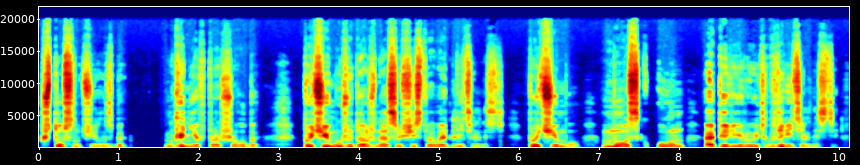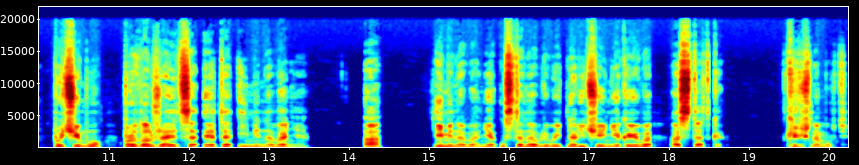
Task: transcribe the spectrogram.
что случилось бы? Гнев прошел бы. Почему же должна существовать длительность? Почему мозг, ум оперируют в длительности? Почему продолжается это именование? А. Именование устанавливает наличие некоего остатка. Кришнамурти.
